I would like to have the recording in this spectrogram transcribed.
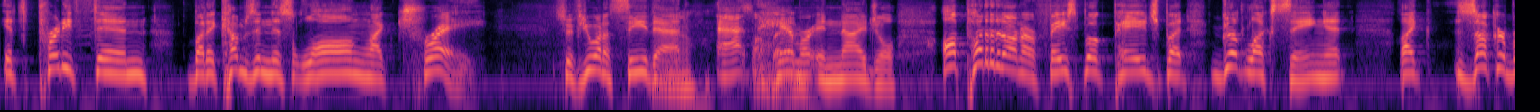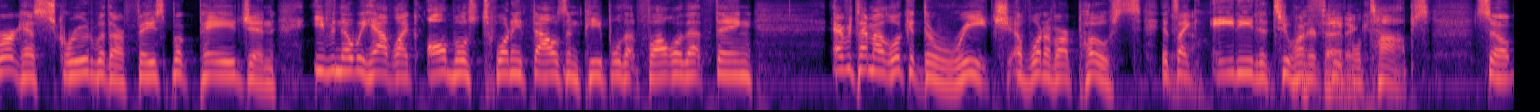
it's pretty thin, but it comes in this long like tray. So if you want to see that at not bad. Hammer and Nigel, I'll put it on our Facebook page, but good luck seeing it. Like Zuckerberg has screwed with our Facebook page, and even though we have like almost 20,000 people that follow that thing, every time I look at the reach of one of our posts, it's like 80 to 200 people tops. So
